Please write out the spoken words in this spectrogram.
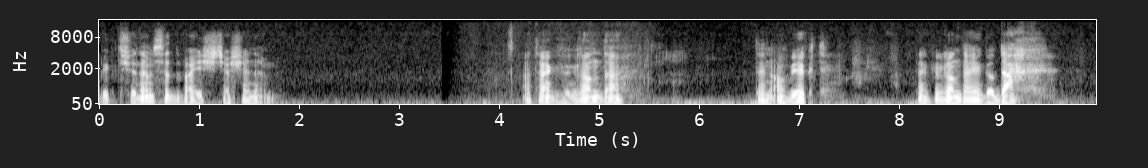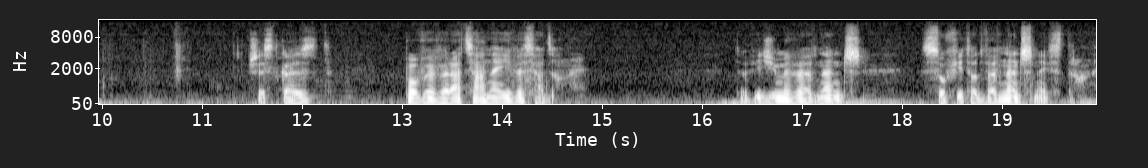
obiekt 727. A tak wygląda ten obiekt, tak wygląda jego dach. Wszystko jest powywracane i wysadzone. Tu widzimy wewnętrz, sufit od wewnętrznej strony.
